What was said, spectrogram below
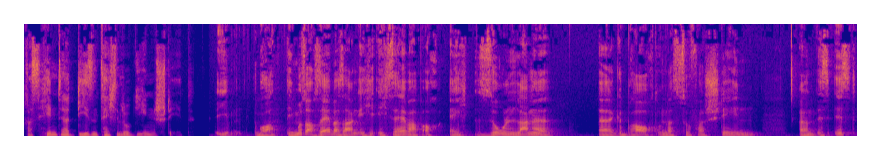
was hinter diesen Technologien steht. Boah, ich muss auch selber sagen, ich, ich selber habe auch echt so lange äh, gebraucht, um das zu verstehen. Ähm, es ist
